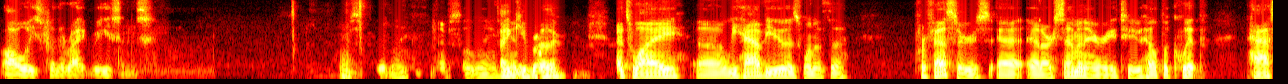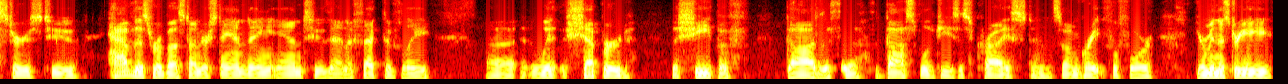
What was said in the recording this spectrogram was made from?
always for the right reasons. Absolutely, absolutely. Thank and you, brother. That's why uh, we have you as one of the professors at, at our seminary to help equip pastors to have this robust understanding and to then effectively uh, with, shepherd the sheep of God with the, the, gospel of Jesus Christ. And so I'm grateful for your ministry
